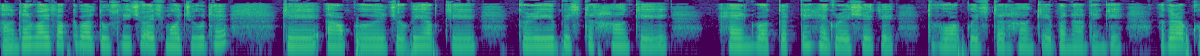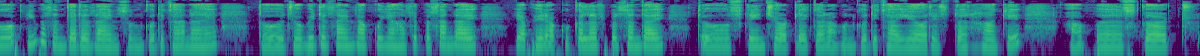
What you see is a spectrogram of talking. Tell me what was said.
ادروائز آپ کے پاس دوسری چوائس موجود ہے کہ آپ جو بھی آپ کے قریب اس طرح کے ہینڈ ورک کرتے ہیں گریشے کے، تو وہ آپ کو اس طرح کے بنا دیں گے۔ اگر آپ کو اپنی پسند کا ڈیزائنس ان کو دکھانا ہے، تو جو بھی ڈیزائنس آپ کو یہاں سے پسند آئے یا پھر آپ کو کلر پسند آئے، تو اسکرین شاٹ لے کر آپ ان کو دکھائیے اور اس طرح کے آپ اسکرٹ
